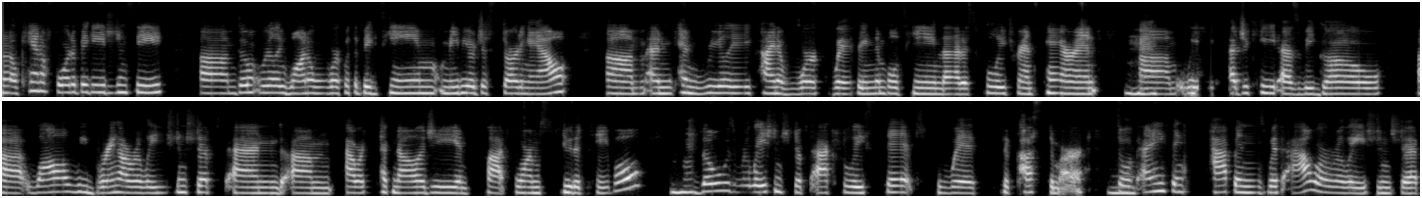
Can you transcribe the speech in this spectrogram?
know, can't afford a big agency um, don't really want to work with a big team, maybe are just starting out um, and can really kind of work with a nimble team that is fully transparent. Mm-hmm. Um, we educate as we go. Uh, while we bring our relationships and um, our technology and platforms to the table, mm-hmm. those relationships actually sit with the customer. Mm-hmm. So if anything happens with our relationship,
